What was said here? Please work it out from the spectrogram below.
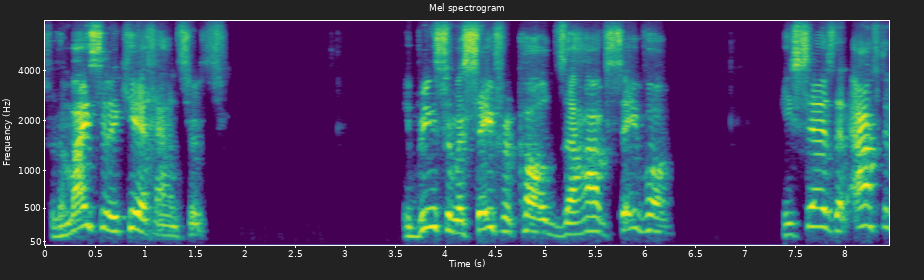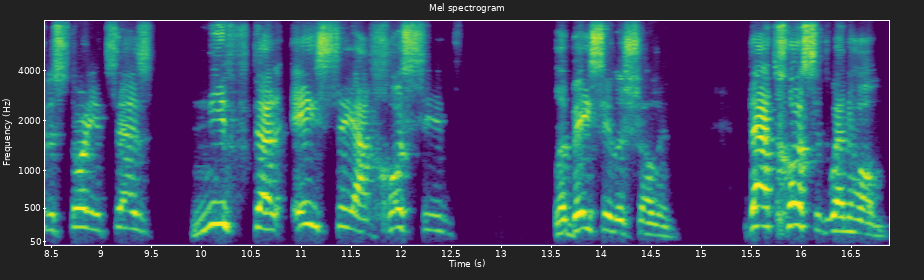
So the Ma'aseh Rokeach answers. He brings from a sefer called Zahav Seva. He says that after the story, it says, Niftar Eise Achosid Lebeise L'Sholim. That Chosid went home.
